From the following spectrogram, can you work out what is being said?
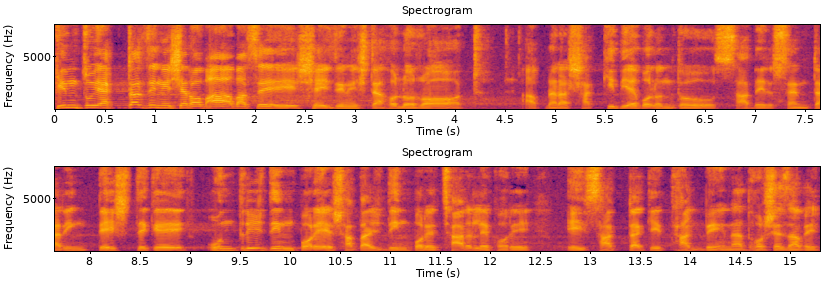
কিন্তু একটা জিনিসের অভাব আছে, সেই জিনিসটা হলো রড। আপনারা সাক্ষী দিয়ে বলুন তো সাদের সেন্টারিং তেইশ থেকে উনত্রিশ দিন পরে সাতাশ দিন পরে ছাড়লে পরে এই সারটা কি থাকবে না ধসে যাবে?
